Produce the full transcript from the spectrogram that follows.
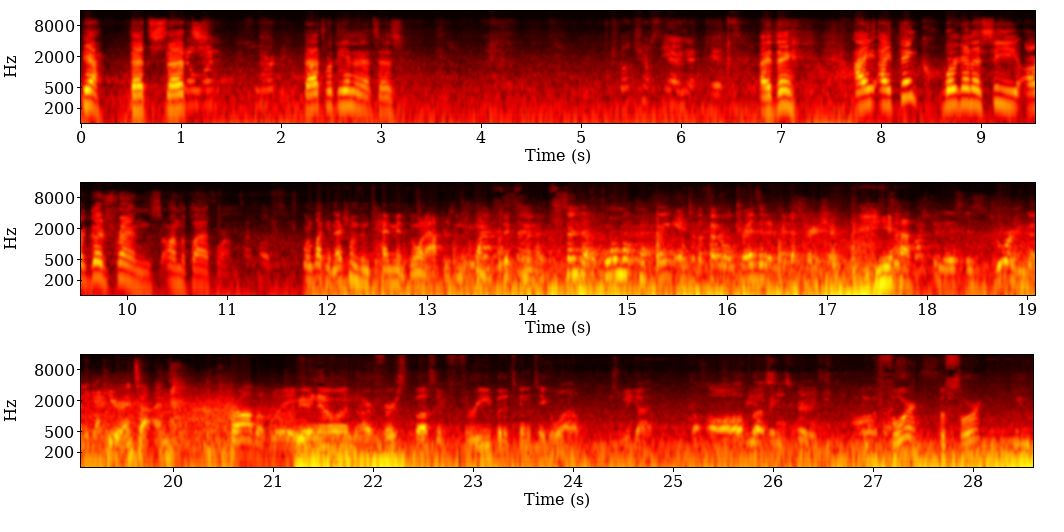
Yeah, that's No that's one that's what the internet says. Don't trust the internet, kids. I think, I I think we're gonna see our good friends on the platform. We're lucky. The next one's in 10 minutes. The one after is in 26 minutes. Send a formal complaint into the Federal Transit Administration. Yeah. The question is, is Jordan gonna get here in time? Probably. We are now on our first bus of three, but it's going to take a while because we got the all buses, baby. And before before you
